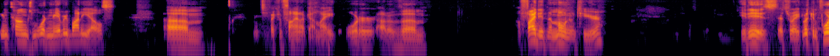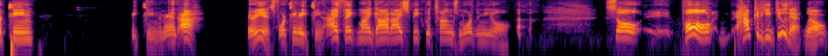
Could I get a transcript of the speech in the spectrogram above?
in tongues more than everybody else? Um, let me see if I can find. I've got my order out of. Um, I'll find it in a moment here. It is. That's right. Look in 14, 18. The man. Ah, there he is, 14, 18. I thank my God I speak with tongues more than you all. so, Paul, how could he do that? Well,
